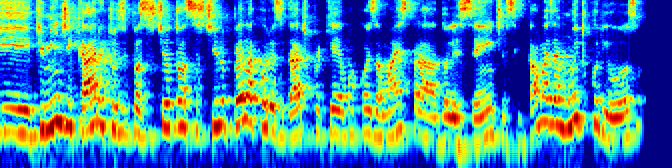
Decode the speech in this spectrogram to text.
e que me indicaram, inclusive, para assistir. Eu estou assistindo pela curiosidade, porque é uma coisa mais para adolescente, assim, tal, mas é muito curioso,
